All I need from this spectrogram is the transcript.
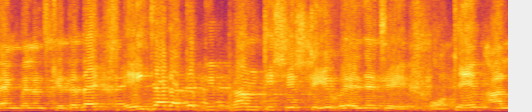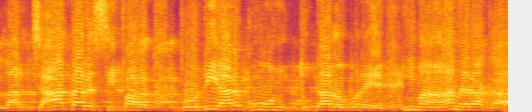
ব্যাংক ব্যালেন্স খেতে দেয়। এই জায়গাতে বিভ্রান্তি সৃষ্টি হয়ে গেছে। অতএব আল্লাহর জাত আর সিফাত বডি আর গুণ, দুটার ওপরে ইমান রাখা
